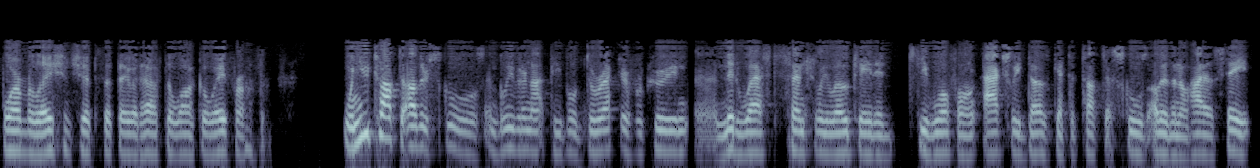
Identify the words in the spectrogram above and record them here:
form relationships that they would have to walk away from. when you talk to other schools, and believe it or not, people, director of recruiting, uh, Midwest, centrally located, Steve Wiltfong actually does get to talk to schools other than Ohio State.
